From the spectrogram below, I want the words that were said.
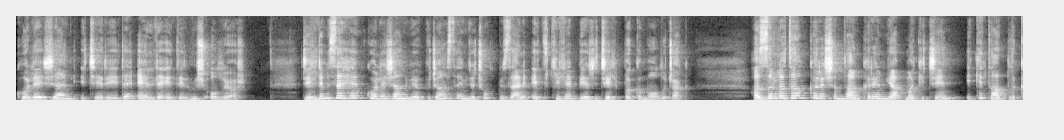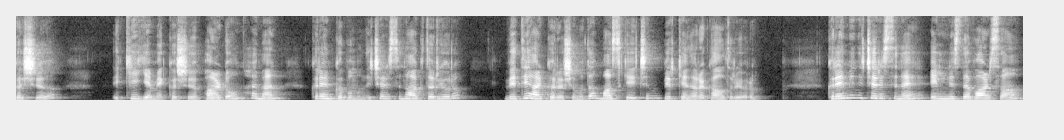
kolajen içeriği de elde edilmiş oluyor. Cildimize hem kolajen yapacağız hem de çok güzel etkili bir cilt bakımı olacak. Hazırladığım karışımdan krem yapmak için 2 tatlı kaşığı, 2 yemek kaşığı pardon hemen krem kabımın içerisine aktarıyorum ve diğer karışımı da maske için bir kenara kaldırıyorum. Kremin içerisine elinizde varsa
